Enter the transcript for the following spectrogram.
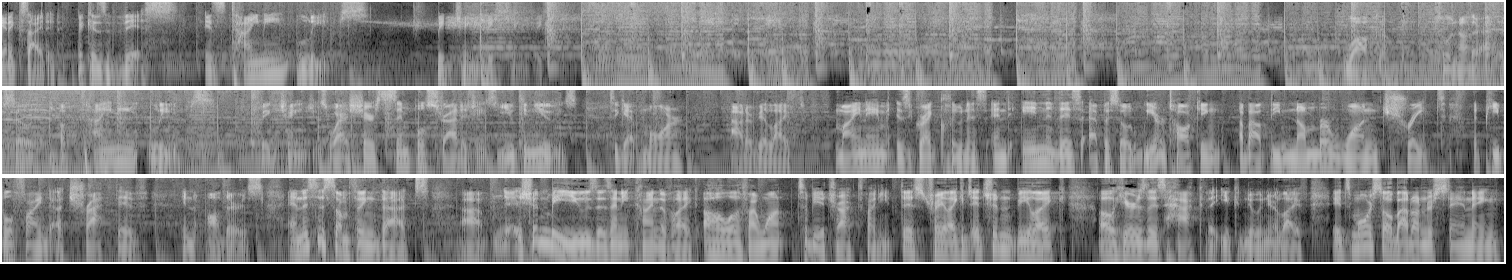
Get excited because this is Tiny Leaps, Big Changes. Welcome to another episode of Tiny Leaps, Big Changes, where I share simple strategies you can use to get more out of your life. My name is Gregg Clunis, and in this episode, we are talking about the number one trait that people find attractive in others. And this is something that uh, it shouldn't be used as any kind of like, oh, well, if I want to be attractive, I need this trait. Like, it, it shouldn't be like, oh, here's this hack that you can do in your life. It's more so about understanding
